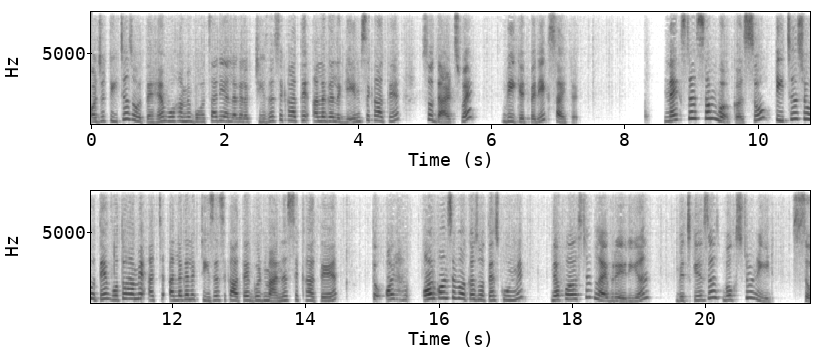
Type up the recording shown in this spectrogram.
और जो टीचर्स होते हैं वो हमें बहुत सारी अलग अलग चीज़ें सिखाते हैं अलग अलग गेम्स सिखाते हैं so that's why we get very excited next is some workers so teachers जो होते हैं, वो तो हमें अच्छा अलग अलग चीज़ें सिखाते हैं गुड मैनर्स सिखाते हैं। तो और और कौन से वर्कर्स होते हैं स्कूल में? The first is librarian which gives us books to read so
